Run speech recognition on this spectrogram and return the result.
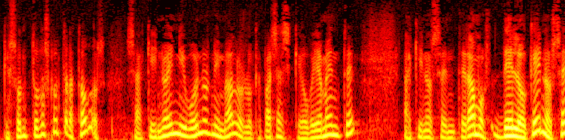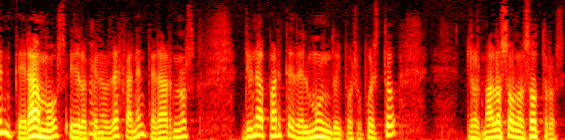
que son todos contra todos. O sea, aquí no hay ni buenos ni malos. Lo que pasa es que, obviamente, aquí nos enteramos de lo que nos enteramos y de lo que mm. nos dejan enterarnos de una parte del mundo. Y, por supuesto, los malos son los otros.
